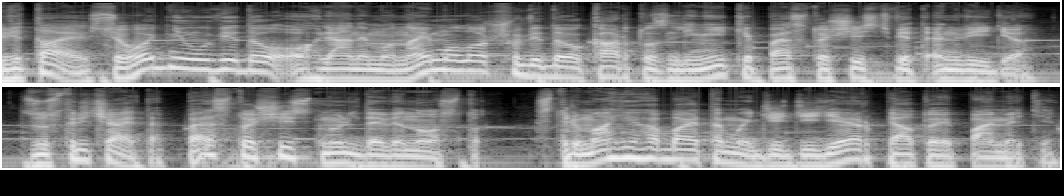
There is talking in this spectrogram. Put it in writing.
Вітаю! Сьогодні у відео оглянемо наймолодшу відеокарту з лінійки P106 від Nvidia. Зустрічайте P106090 з 3 ГБ GDDR 5 пам'яті.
